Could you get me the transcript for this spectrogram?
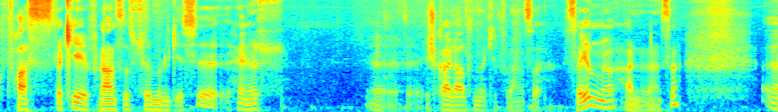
Fas'taki Fransız sömürgesi henüz e, işgal altındaki Fransa sayılmıyor her nedense. E,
